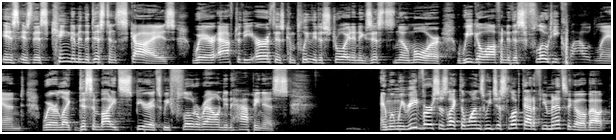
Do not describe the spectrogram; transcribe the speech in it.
is, is this kingdom in the distant skies where after the earth is completely destroyed and exists no more, we go off into this floaty cloud land where, like disembodied spirits, we float around in happiness. And when we read verses like the ones we just looked at a few minutes ago about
